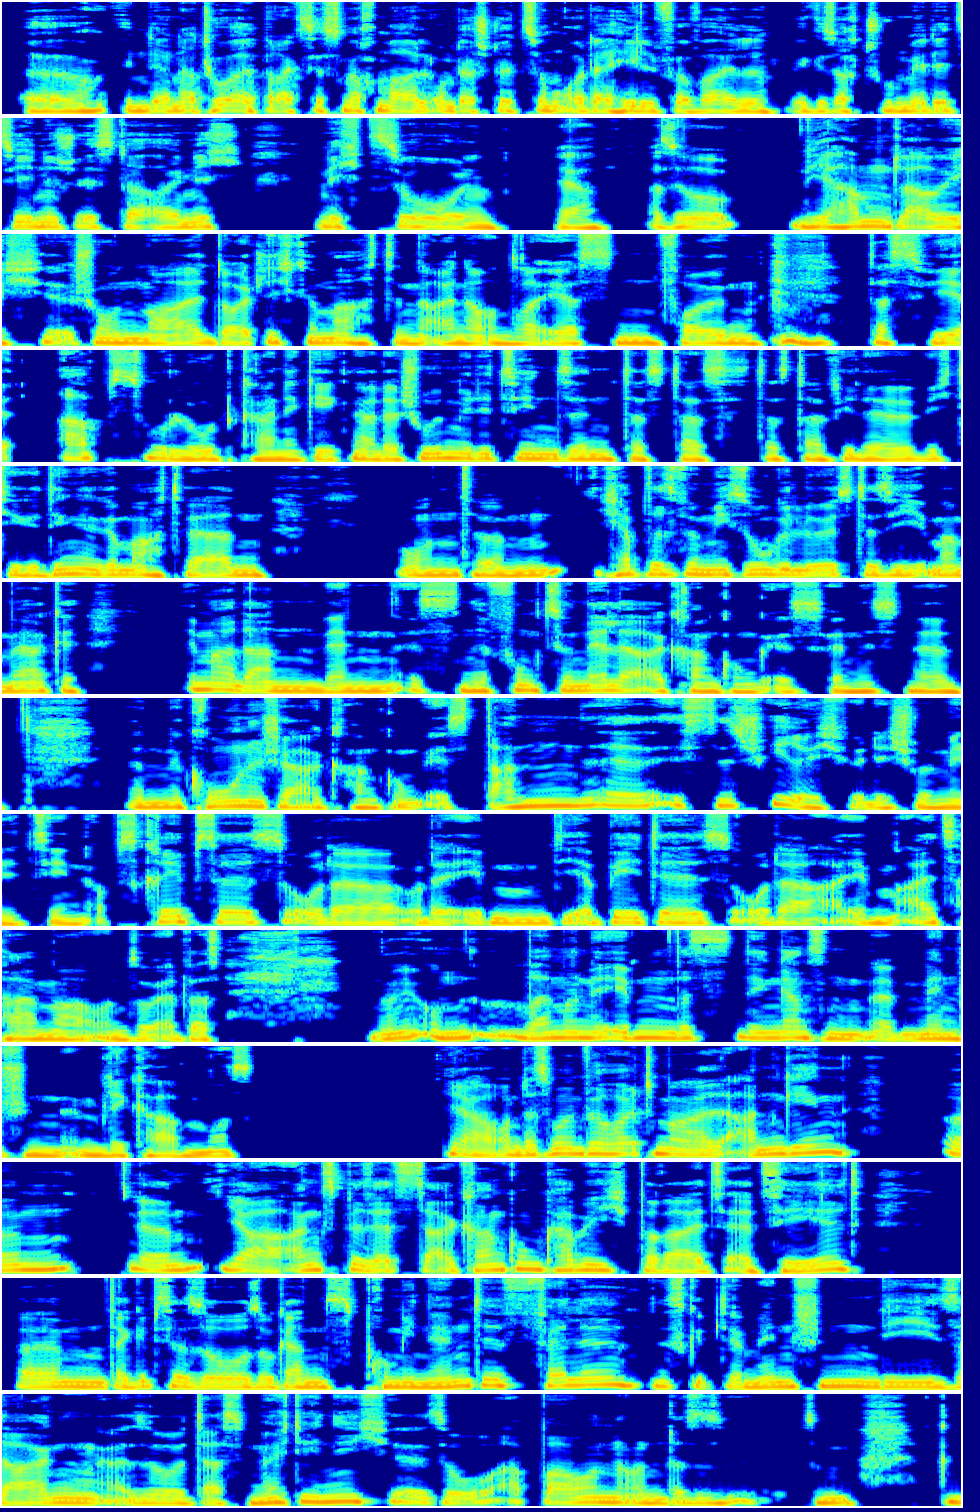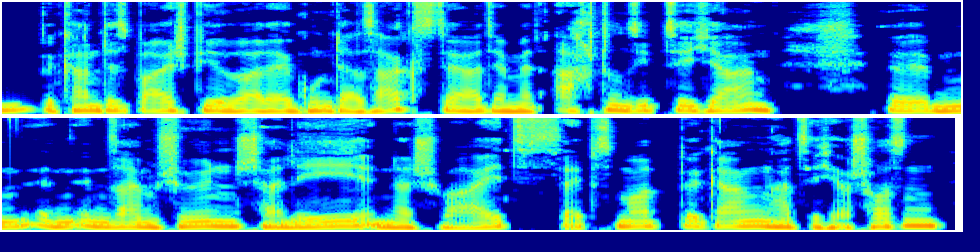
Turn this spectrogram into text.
äh, in der Naturheilpraxis nochmal Unterstützung oder Hilfe, weil, wie gesagt, schulmedizinisch ist da eigentlich nichts zu holen. Ja, also wir haben, glaube ich, schon mal deutlich gemacht in einer unserer ersten Folgen, dass wir absolut keine Gegner der Schulmedizin sind, dass das, dass da viele wichtige Dinge gemacht werden und ähm, ich habe das für mich so gelöst, dass ich immer merke, immer dann, wenn es eine funktionelle Erkrankung ist, wenn es eine, eine chronische Erkrankung ist, dann äh, ist es schwierig für die Schulmedizin, ob es Krebs ist oder, oder eben Diabetes oder eben Alzheimer und so etwas. Ne? Und weil man eben das, den ganzen äh, Menschen im Blick haben muss. Ja, und das wollen wir heute mal angehen. Ähm, ähm, ja, angstbesetzte Erkrankung habe ich bereits erzählt. Ähm, da gibt's ja so, so ganz prominente Fälle. Es gibt ja Menschen, die sagen, also das möchte ich nicht äh, so abbauen. Und das ist zum bekanntes Beispiel war der Gunter Sachs, der hat ja mit 78 Jahren ähm, in, in seinem schönen Chalet in der Schweiz Selbstmord begangen, hat sich erschossen.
